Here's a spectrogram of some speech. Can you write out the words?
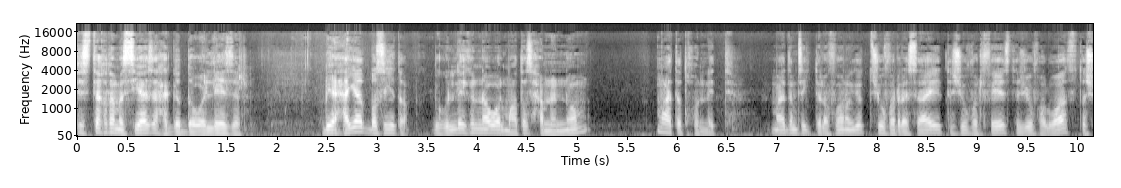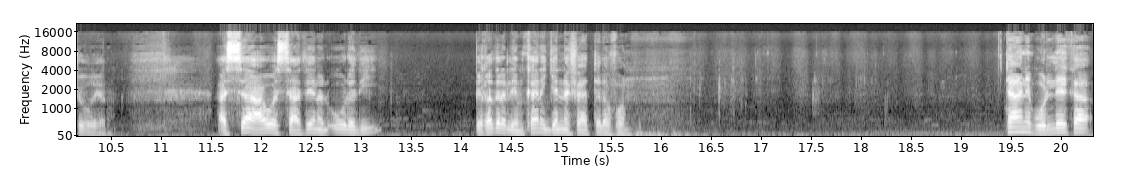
تستخدم السياسة حق الضوء الليزر بحاجات بسيطة. بيقول لك إنه أول ما تصحى من النوم ما تدخل نت ما تمسك تلفونك تشوف الرسائل تشوف الفيس تشوف الواتس تشوف غيره. الساعة والساعتين الأولى دي بقدر الإمكان يجنن فيها التلفون تاني بقول لك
